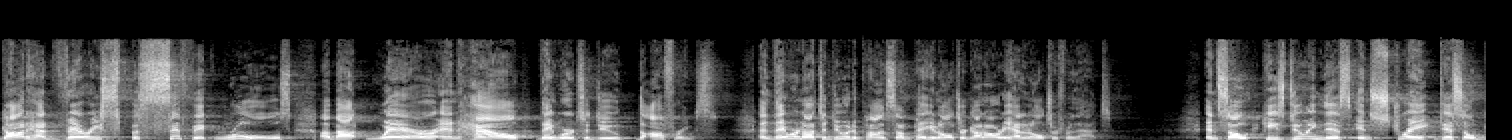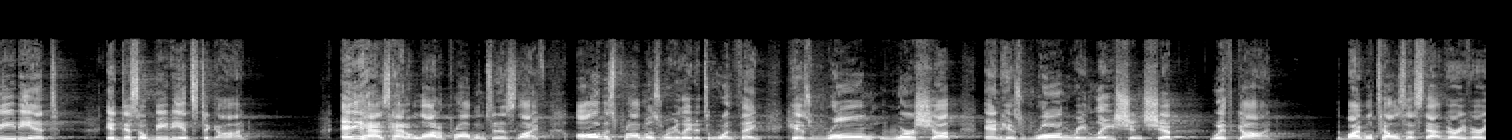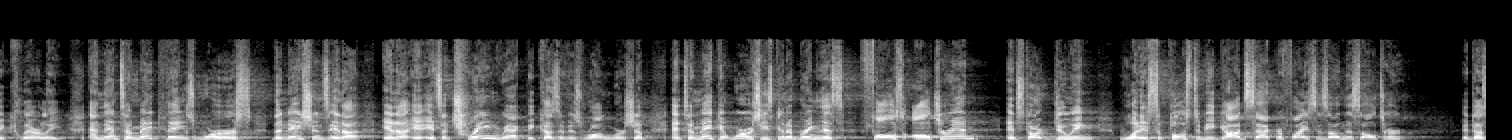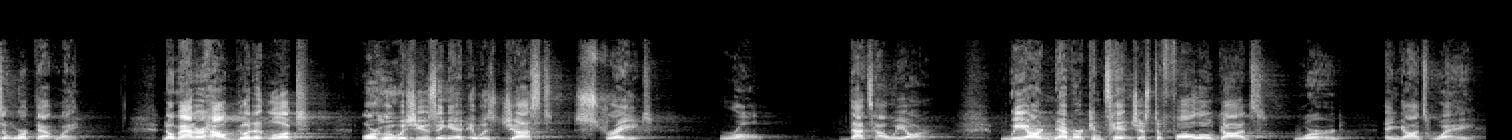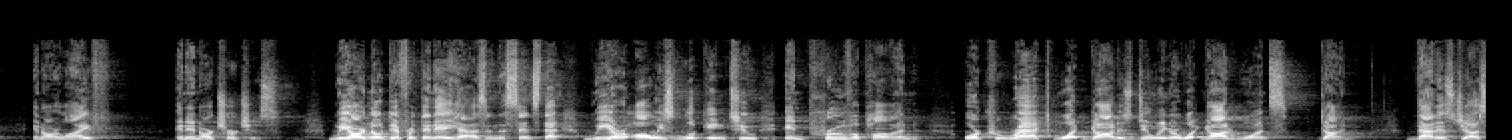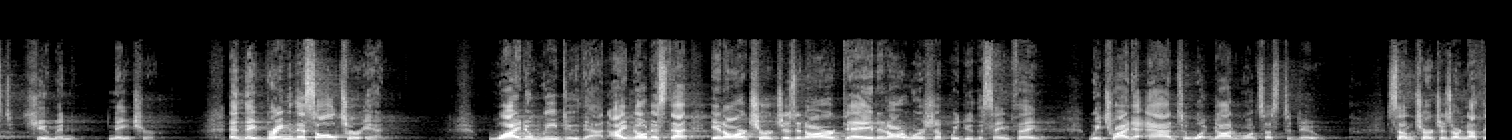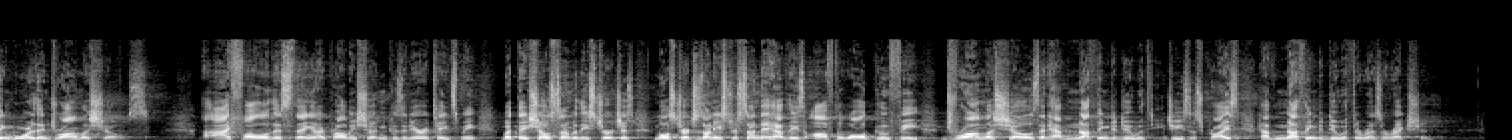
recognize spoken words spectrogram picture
God had very specific rules about where and how they were to do the offerings. And they were not to do it upon some pagan altar. God already had an altar for that. And so he's doing this in straight disobedient, in disobedience to God. Ahaz had a lot of problems in his life. All of his problems were related to one thing his wrong worship and his wrong relationship with God. The Bible tells us that very, very clearly. And then to make things worse, the nation's in a, in a, it's a train wreck because of his wrong worship. And to make it worse, he's gonna bring this false altar in and start doing what is supposed to be God's sacrifices on this altar. It doesn't work that way. No matter how good it looked, or who was using it, it was just straight wrong. That's how we are. We are never content just to follow God's word and God's way in our life and in our churches. We are no different than Ahaz in the sense that we are always looking to improve upon or correct what God is doing or what God wants done. That is just human nature and they bring this altar in. Why do we do that? I notice that in our churches, in our day, and in our worship, we do the same thing. We try to add to what God wants us to do. Some churches are nothing more than drama shows. I follow this thing, and I probably shouldn't because it irritates me, but they show some of these churches. Most churches on Easter Sunday have these off the wall, goofy drama shows that have nothing to do with Jesus Christ, have nothing to do with the resurrection.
